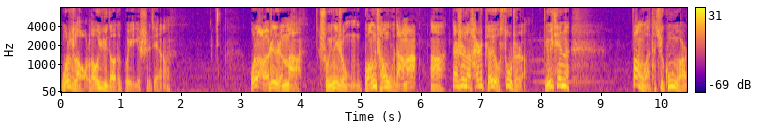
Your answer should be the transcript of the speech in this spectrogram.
我姥姥遇到的诡异事件啊。我姥姥这个人吧，属于那种广场舞大妈啊，但是呢还是比较有素质的。有一天呢，傍晚她去公园，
